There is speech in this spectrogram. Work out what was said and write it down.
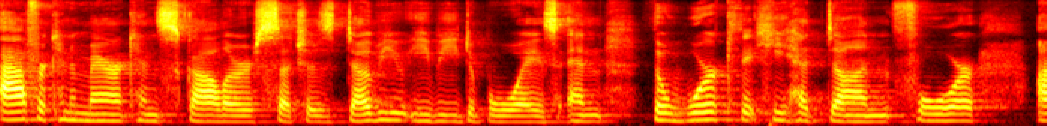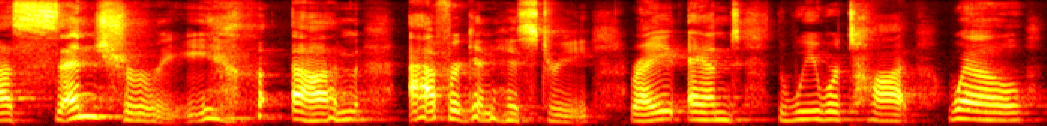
African American scholars such as W.E.B. Du Bois and the work that he had done for a century on African history, right? And we were taught, well,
